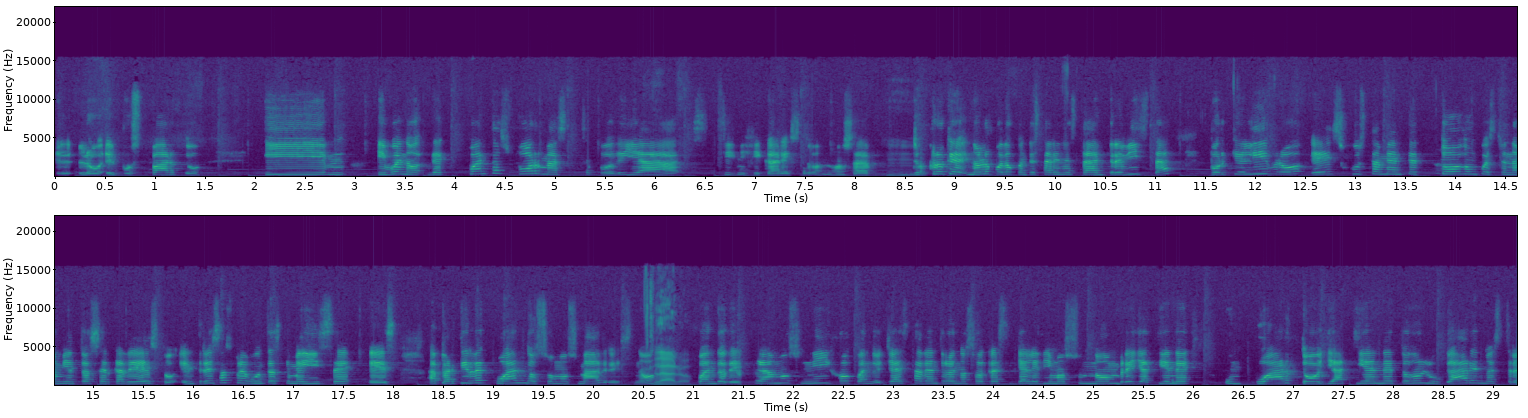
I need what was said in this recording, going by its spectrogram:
el, el posparto. Y, y, bueno, ¿de cuántas formas se podría significar esto? ¿no? O sea, yo creo que no lo puedo contestar en esta entrevista porque el libro es justamente todo un cuestionamiento acerca de esto. Entre esas preguntas que me hice es, ¿a partir de cuándo somos madres? ¿no? Claro. Cuando deseamos un hijo, cuando ya está dentro de nosotras, ya le dimos un nombre, ya tiene un cuarto, ya tiene todo un lugar en nuestro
